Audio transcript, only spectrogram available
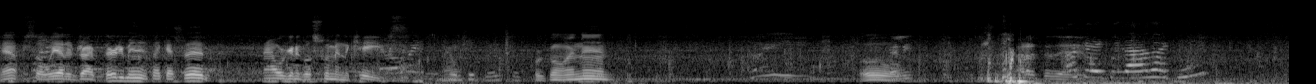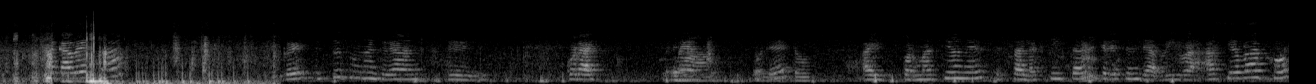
Yep, so we had to drive 30 minutes, like I said. Now we're gonna go swim in the caves. We're going in. Oh. Kelly, agárrate de- Ok, cuidado aquí. La cabeza. Ok, esto es una gran eh, coral. ok. hay formaciones, estalactitas crecen de arriba hacia abajo,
